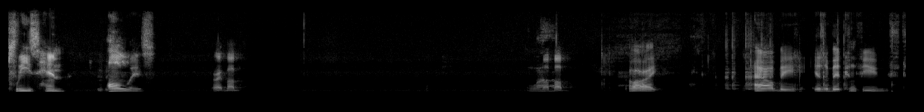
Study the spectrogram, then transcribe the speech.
please him. Always. All right, Bob. Wow. Bob, Bob. All right. Albie is a bit confused,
